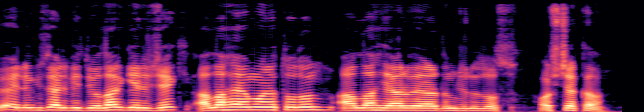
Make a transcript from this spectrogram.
Böyle güzel videolar gelecek. Allah'a emanet olun. Allah yar ve yardımcınız olsun. Hoşçakalın.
